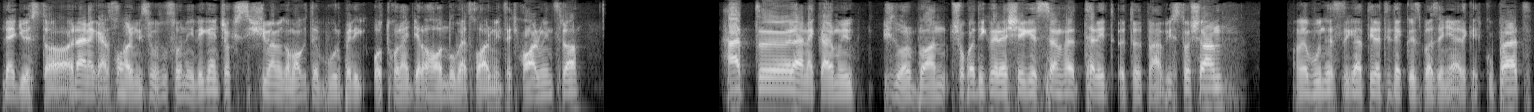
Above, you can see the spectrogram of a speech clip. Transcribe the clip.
legyőzte a Renegát 38-24, igen, csak simán meg a Magdeburg pedig otthon egyel a Hannovert 31-30-ra. Hát Renegát mondjuk Zsidorban sokadik vereségét szenvedt el, itt ötöt már biztosan, ami a Bundesliga-t illeti, de közben azért nyertek egy kupát.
